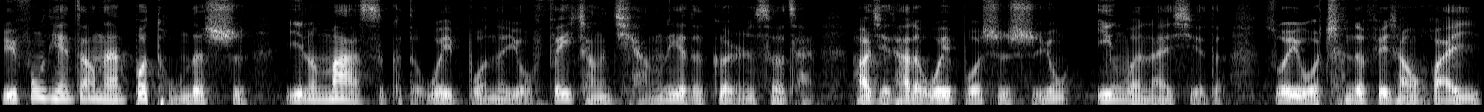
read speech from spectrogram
与丰田章男不同的是，，Elon Musk 的微博呢有非常强烈的个人色彩，而且他的微博是使用英文来写的，所以我真的非常怀疑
